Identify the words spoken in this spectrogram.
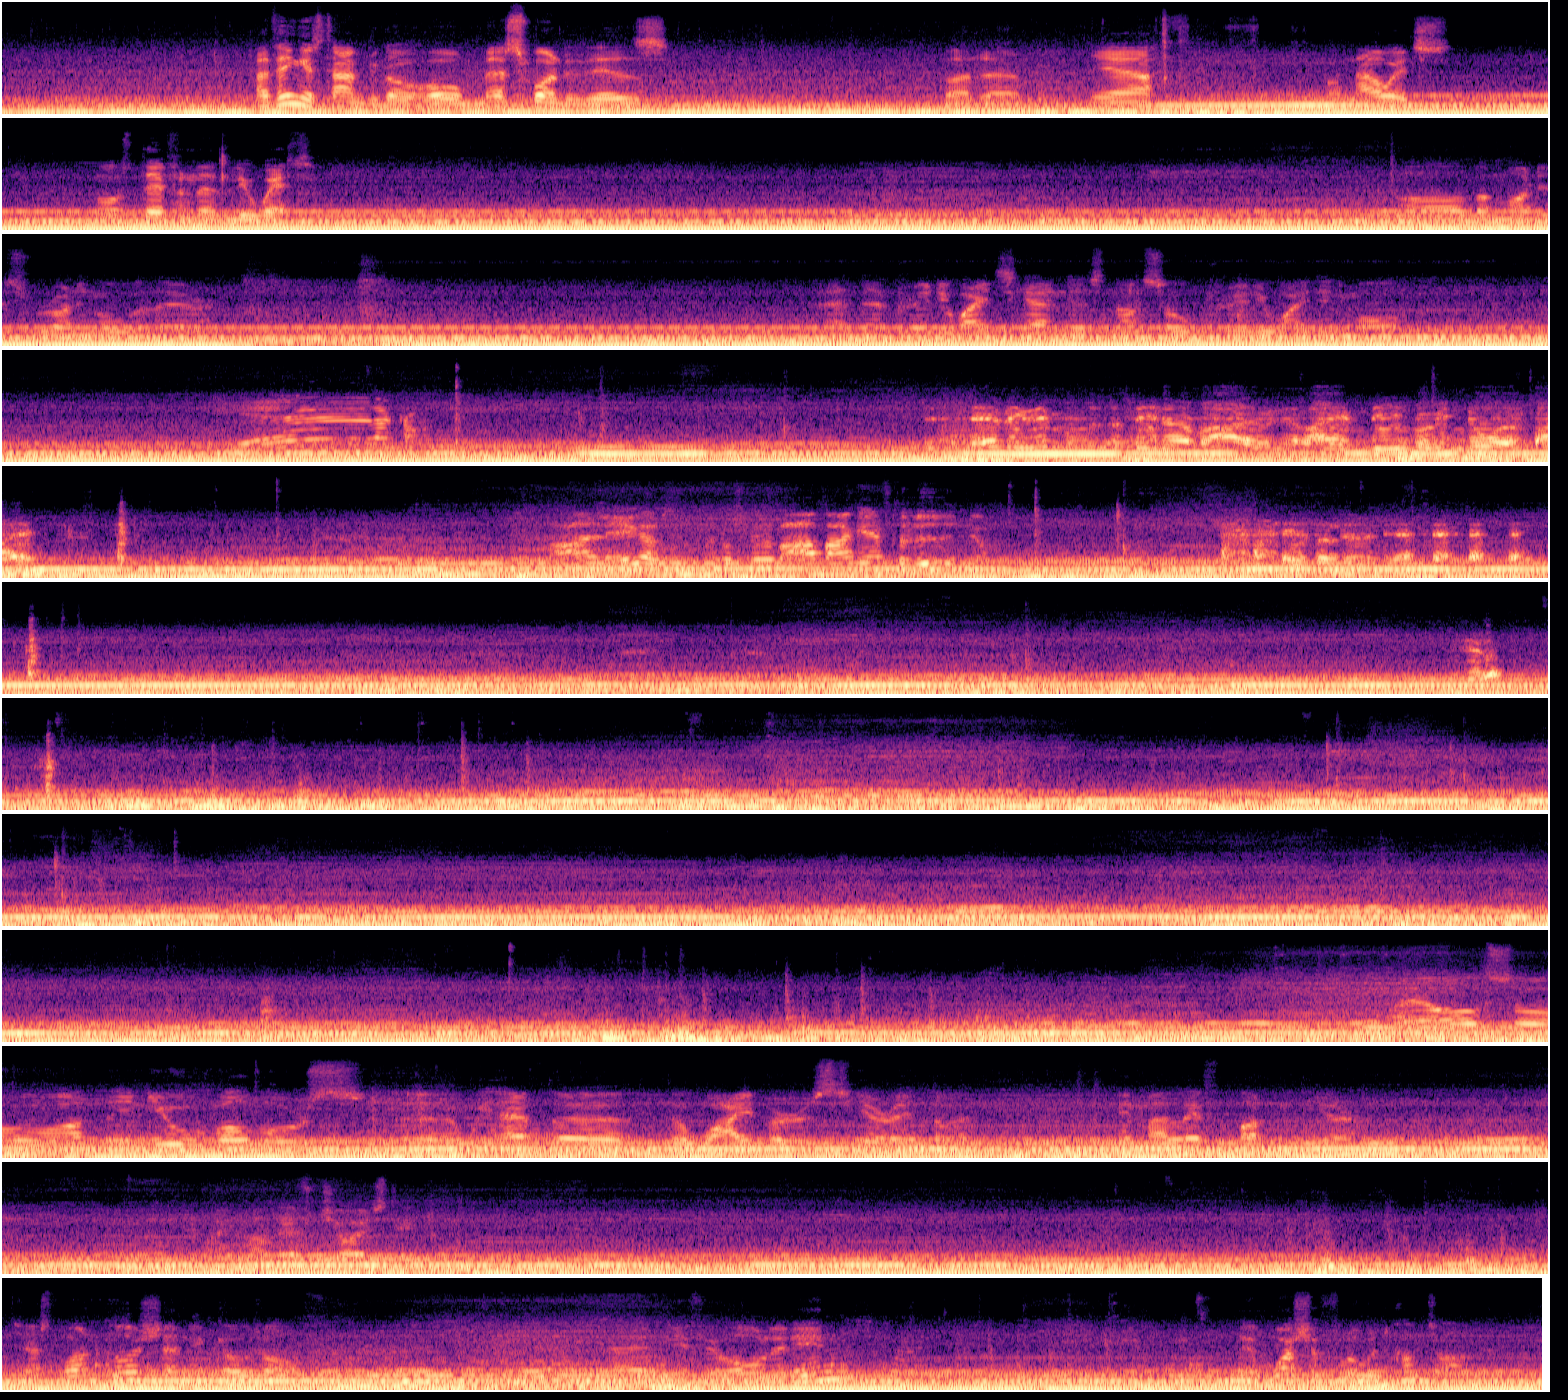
I think it's time to go home, that's what it is. But uh, yeah, but now it's most definitely wet. All the mud is running over there. And the pretty white scan is not so pretty white anymore. Yeah, stadigvæk nemt at se noget meget. Regn lige på vinduet og spejl. Ah, lækkert. Men du skal bare bakke efter lyden, jo. Det er så lyden, ja. Ja. One push and it goes off. And if you hold it in, the washer fluid comes on.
